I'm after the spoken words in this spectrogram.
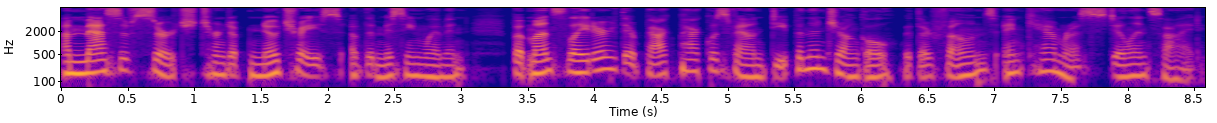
A massive search turned up no trace of the missing women, but months later, their backpack was found deep in the jungle with their phones and cameras still inside.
